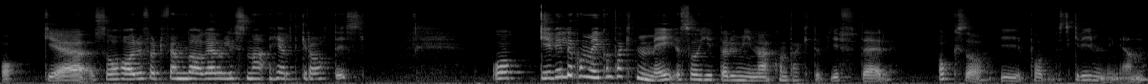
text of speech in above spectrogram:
Och eh, så har du 45 dagar att lyssna helt gratis. Och eh, vill du komma i kontakt med mig så hittar du mina kontaktuppgifter också i poddbeskrivningen.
